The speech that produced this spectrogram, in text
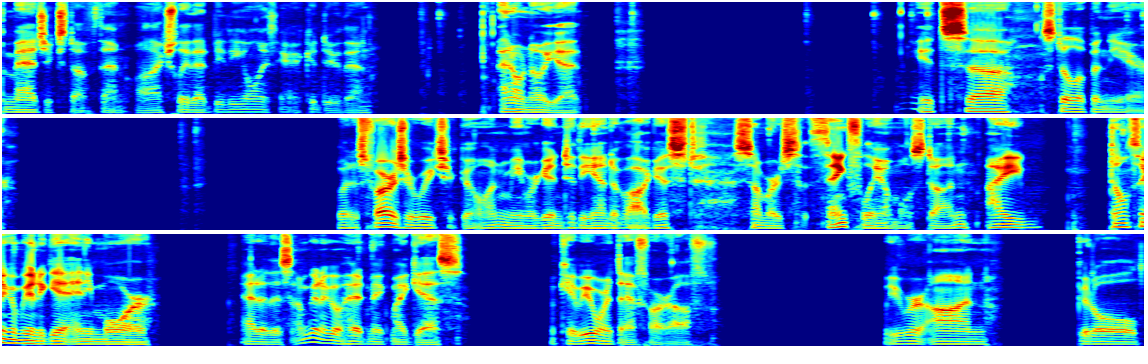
the magic stuff then. Well, actually, that'd be the only thing I could do then. I don't know yet. It's uh, still up in the air. But as far as your weeks are going, I mean, we're getting to the end of August. Summer's thankfully almost done. I don't think I'm going to get any more out of this. I'm going to go ahead and make my guess. Okay, we weren't that far off. We were on good old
